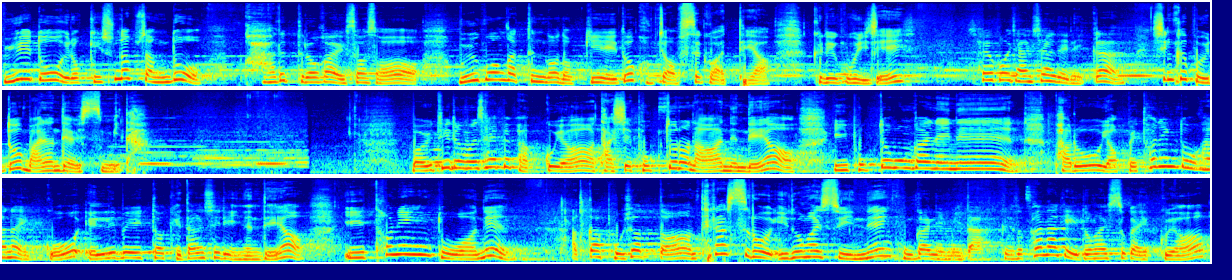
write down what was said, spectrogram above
위에도 이렇게 수납장도 가득 들어가 있어서 물건 같은 거 넣기에도 걱정 없을 것 같아요. 그리고 이제 설거지 하셔야 되니까 싱크볼도 마련되어 있습니다. 멀티룸을 살펴봤고요. 다시 복도로 나왔는데요. 이 복도 공간에는 바로 옆에 터닝도어가 하나 있고 엘리베이터 계단실이 있는데요. 이 터닝도어는 아까 보셨던 테라스로 이동할 수 있는 공간입니다. 그래서 편하게 이동할 수가 있고요.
